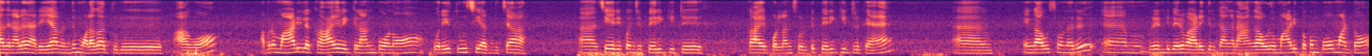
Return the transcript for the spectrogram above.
அதனால் நிறையா வந்து மிளகாத்தூள் ஆகும். அப்புறம் மாடியில் காய வைக்கலான்னு போனோம். ஒரே தூசியாக இருந்துச்சா? சரி கொஞ்சம் பெருக்கிட்டு காய போடலான்னு சொல்லிட்டு பெருக்கிட்டு இருக்கேன். எங்கள் ஹவுஸ் ஓனரு ரெண்டு பேரும் வாடகைக்கு இருக்காங்க. நாங்கள் அவ்வளோ மாடி பக்கம் போக மாட்டோம்.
